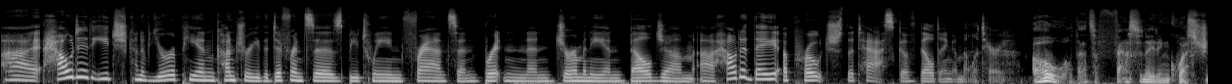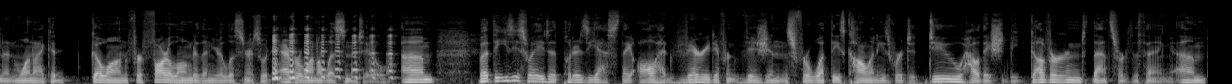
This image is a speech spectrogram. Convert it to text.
uh, how did each kind of European country, the differences between France and Britain and Germany and Belgium, uh, how did they approach the task of building a military? Oh, well, that's a fascinating question and one I could go on for far longer than your listeners would ever want to listen to. Um, but the easiest way to put it is yes, they all had very different visions for what these colonies were to do, how they should be governed, that sort of thing. Um,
